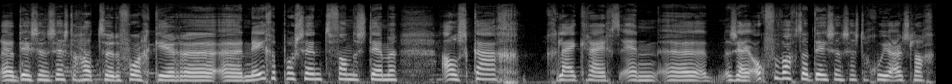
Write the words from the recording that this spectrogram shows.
Uh, D66 had de vorige keer uh, 9% van de stemmen. Als Kaag gelijk krijgt. En uh, zij ook verwacht dat D66 een goede uitslag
